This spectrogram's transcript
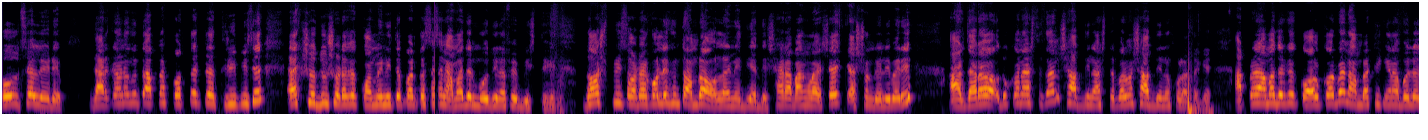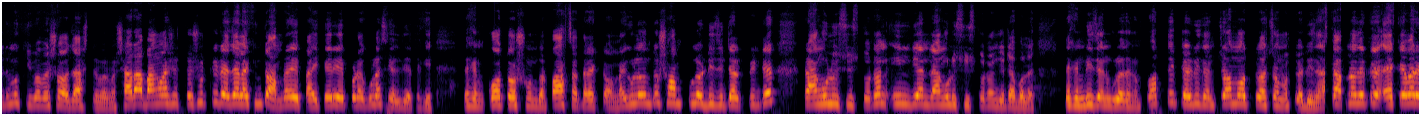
হোলসেল রেটে যার কারণে কিন্তু আপনার প্রত্যেকটা থ্রি পিসে একশো দুশো টাকা কমে নিতে পারতেছেন আমাদের মদিনাফে বিশ থেকে। দশ পিস অর্ডার করলে কিন্তু আমরা অনলাইনে দিয়ে দিই। সারা বাংলাদেশে ক্যাশ অন ডেলিভারি আর যারা দোকানে আসতে চান, সাত দিন আসতে পারবেন, সাত দিনও খোলা থাকে। আপনারা আমাদেরকে কল করবেন, আমরা ঠিকানা বলে দেবো কীভাবে সহজে আসতে পারবেন। সারা বাংলাদেশের চৌষট্টিটা জেলায় কিন্তু আমরা এই পাইকারি এই প্রোডাক্টগুলো সেল দিয়ে থাকি। দেখেন কত সুন্দর, পাঁচ হাতের একটা অন্য এগুলো কিন্তু সম্পূর্ণ ডিজিটাল প্রিন্টের রাঙ্গুলি সুইচ কটন ইন্ডিয়ান রাঙ্গুলি সুইচ কটন যেটা বলে। দেখেন ডিজাইনগুলো দেখেন, প্রত্যেকটা ডিজাইন চমৎকার চমৎকার ডিজাইন আজকে আপনাদেরকে একেবারে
